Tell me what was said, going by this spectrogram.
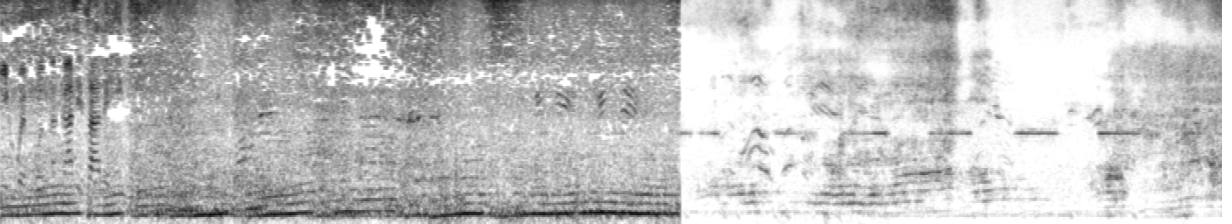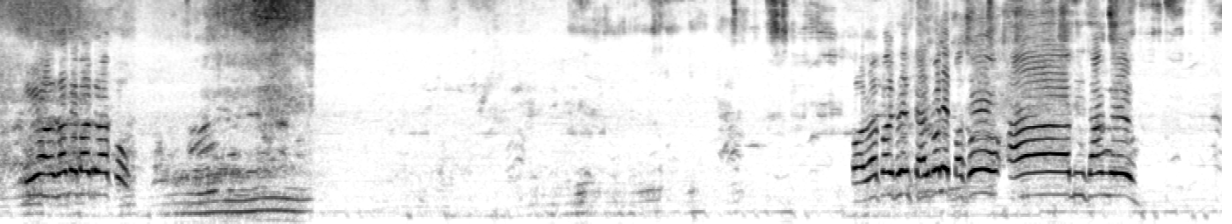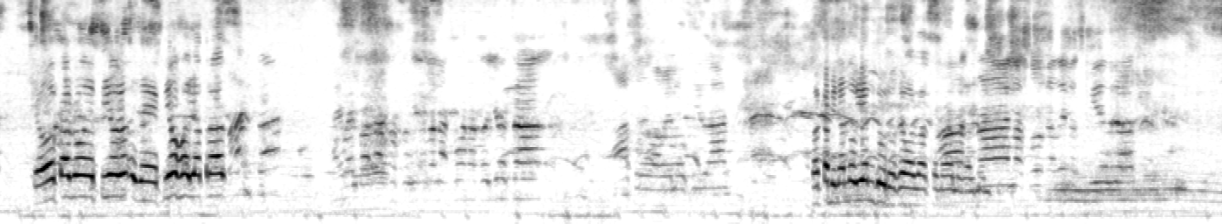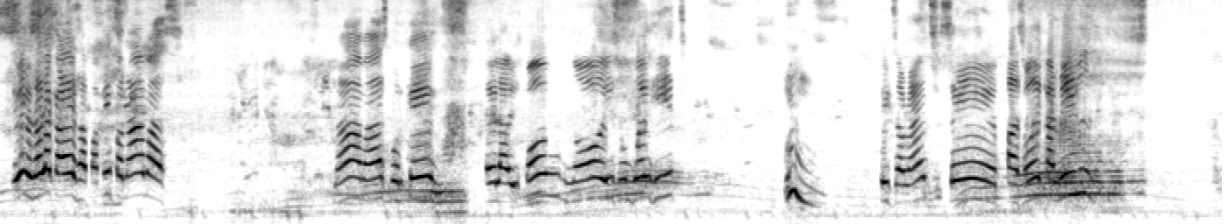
Hijo de puta, casi sale. Barraco al frente, algo le pasó a mi sangre. Quedó el carro de, pio- de piojo allá atrás. Ahí va el barraco subiendo la zona Toyota. A toda velocidad. Va caminando bien duro ese Barraco, man, legalmente. Hasta la zona de las piedras. Tiene que usar la cabeza, papito, nada más. Nada más porque el avispón no hizo un buen hit. Pizza Ranch se pasó de carril.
